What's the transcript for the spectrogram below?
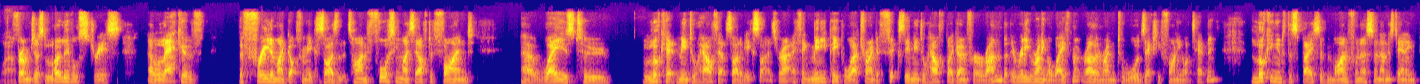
wow. from just low level stress, a lack of the freedom I got from exercise at the time, forcing myself to find uh, ways to look at mental health outside of exercise, right? I think many people are trying to fix their mental health by going for a run, but they're really running away from it rather than running towards actually finding what's happening. Looking into the space of mindfulness and understanding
